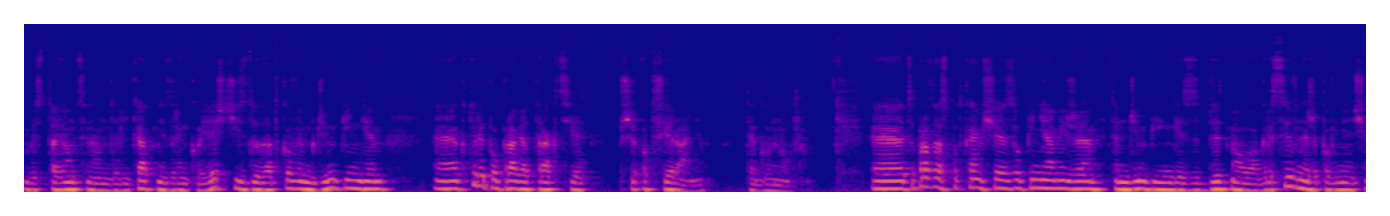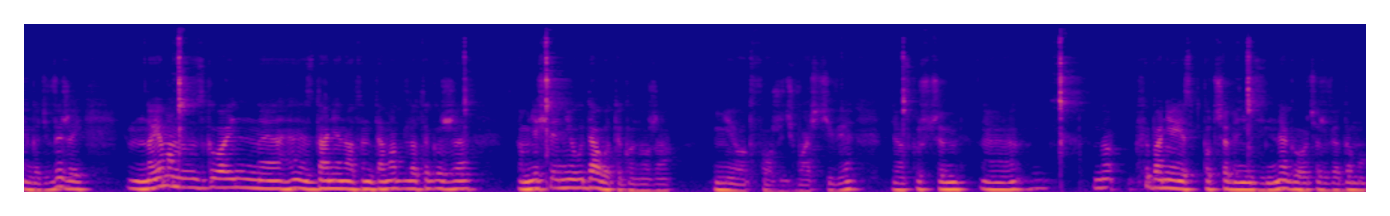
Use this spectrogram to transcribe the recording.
wystający nam delikatnie z rękojeści z dodatkowym jimpingiem, e, który poprawia trakcję przy otwieraniu tego noża. E, Co prawda spotkałem się z opiniami, że ten jimping jest zbyt mało agresywny, że powinien sięgać wyżej. No ja mam zgoła inne zdanie na ten temat, dlatego że no, mnie się nie udało tego noża nie otworzyć właściwie, w związku z czym e, no, chyba nie jest potrzebne nic innego, chociaż wiadomo,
